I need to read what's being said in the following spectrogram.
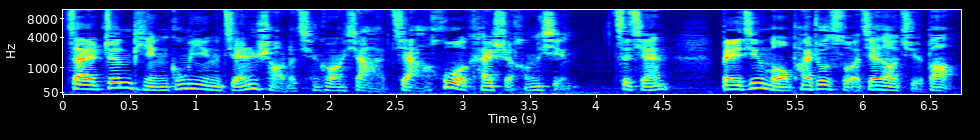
在真品供应减少的情况下，假货开始横行。此前，北京某派出所接到举报，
